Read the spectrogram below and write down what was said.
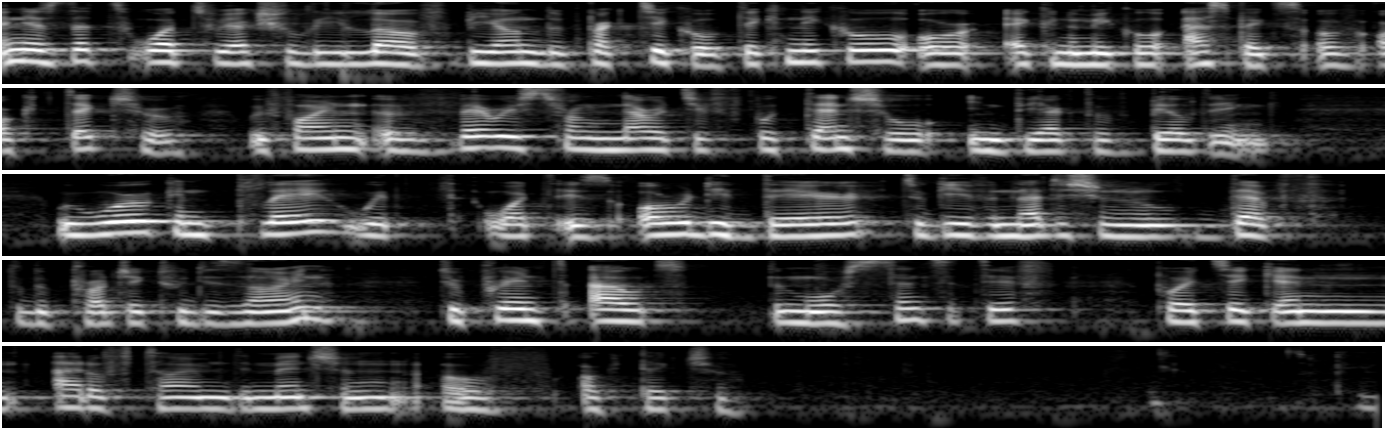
and is that what we actually love. Beyond the practical, technical, or economical aspects of architecture, we find a very strong narrative potential in the act of building. We work and play with what is already there to give an additional depth to the project we design, to print out the more sensitive, poetic, and out of time dimension of architecture. Okay.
